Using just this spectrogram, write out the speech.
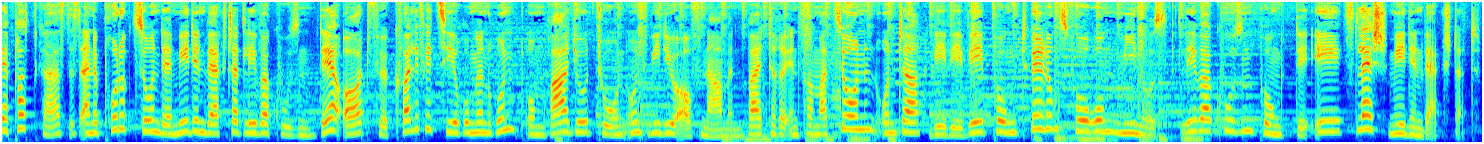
Der Podcast ist eine Produktion der Medienwerkstatt Leverkusen, der Ort für Qualifizierungen rund um Radio, Ton und Videoaufnahmen. Weitere Informationen unter www.bildungsforum-leverkusen.de slash Medienwerkstatt.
